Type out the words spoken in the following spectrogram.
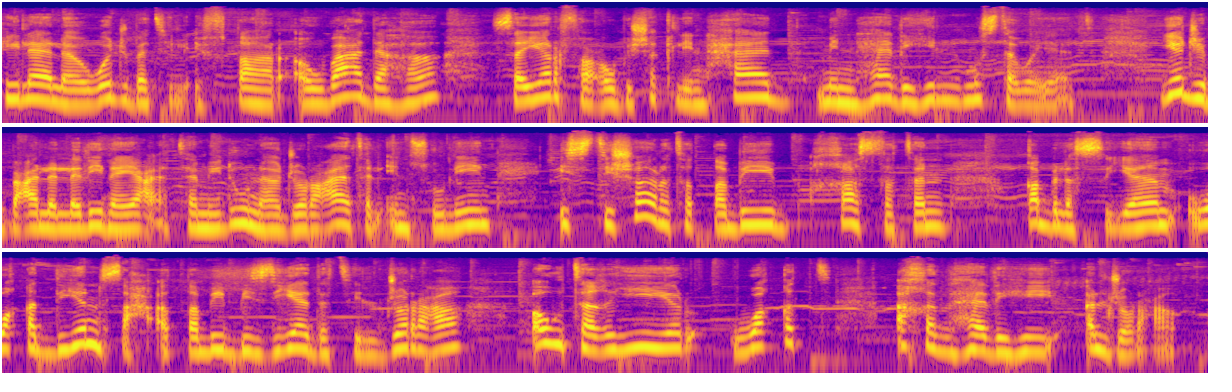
خلال وجبة الإفطار أو بعدها سيرفع بشكل حاد من هذه المستويات. يجب على الذين يعتمدون جرعات الإنسولين استشارة الطبيب خاصة قبل الصيام وقد ينصح الطبيب بزيادة الجرعة أو تغيير وقت أخذ هذه الجرعة.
